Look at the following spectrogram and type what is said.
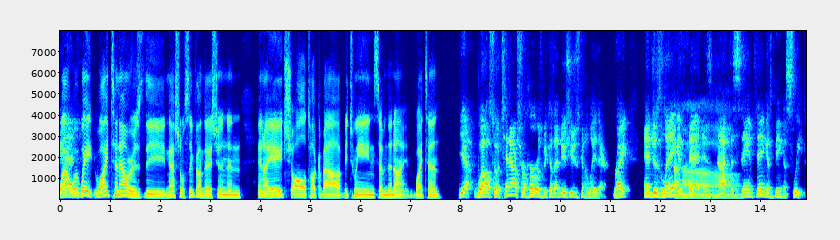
Wow. And- wa- Wait, why 10 hours? The National Sleep Foundation and NIH all talk about between seven to nine. Why 10? Yeah. Well, so 10 hours for her was because I knew she was just going to lay there. Right. And just laying in bed is not the Oh. same thing as being asleep.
